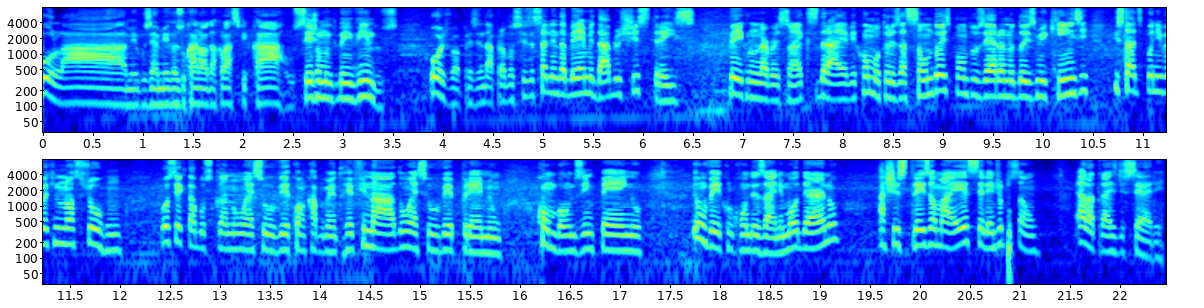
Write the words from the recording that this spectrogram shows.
Olá, amigos e amigas do canal da Classific Carros, sejam muito bem-vindos. Hoje vou apresentar para vocês essa linda BMW X3, veículo na versão X-Drive com motorização 2.0 ano 2015, está disponível aqui no nosso showroom. Você que está buscando um SUV com acabamento refinado, um SUV premium com bom desempenho e um veículo com design moderno, a X3 é uma excelente opção. Ela traz de série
